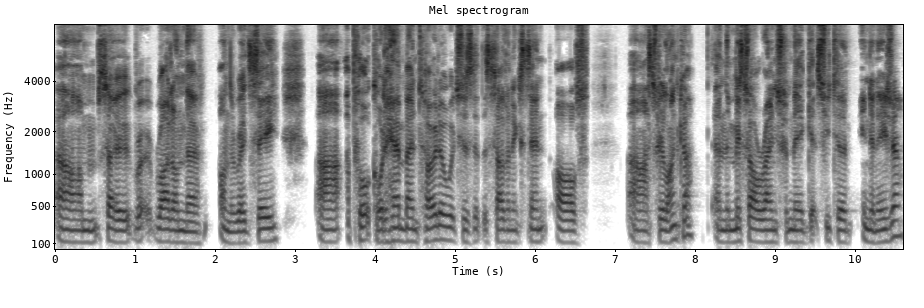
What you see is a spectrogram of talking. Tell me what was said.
Um, so r- right on the on the Red Sea, uh, a port called Hambantota, which is at the southern extent of uh, Sri Lanka, and the missile range from there gets you to Indonesia.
